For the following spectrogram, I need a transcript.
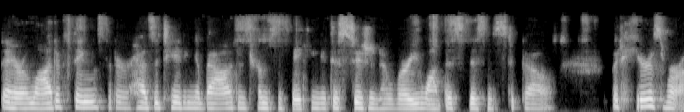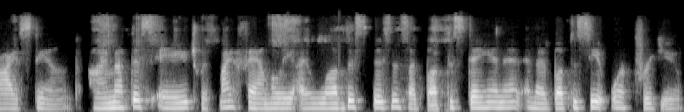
There are a lot of things that are hesitating about in terms of making a decision of where you want this business to go. But here's where I stand. I'm at this age with my family. I love this business. I'd love to stay in it and I'd love to see it work for you.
